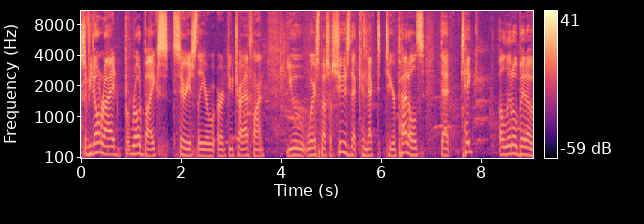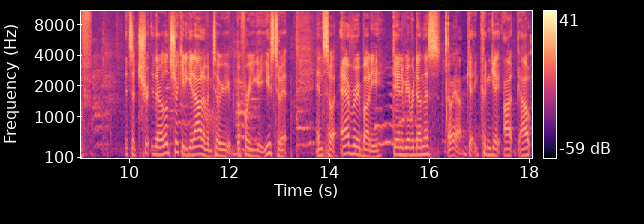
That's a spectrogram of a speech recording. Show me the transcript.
So if you don't ride road bikes seriously or, or do triathlon, you wear special shoes that connect to your pedals that take a little bit of. It's a tr- they're a little tricky to get out of until you before you get used to it, and so everybody. Dan, have you ever done this? Oh yeah, get, couldn't get out, out.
